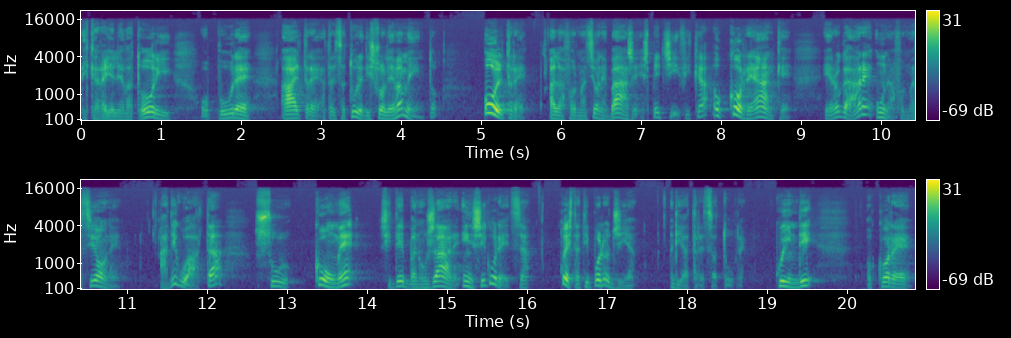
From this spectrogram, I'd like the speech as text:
i carrelli elevatori oppure altre attrezzature di sollevamento, oltre alla formazione base e specifica occorre anche erogare una formazione adeguata su come si debbano usare in sicurezza questa tipologia di attrezzature. Quindi occorre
